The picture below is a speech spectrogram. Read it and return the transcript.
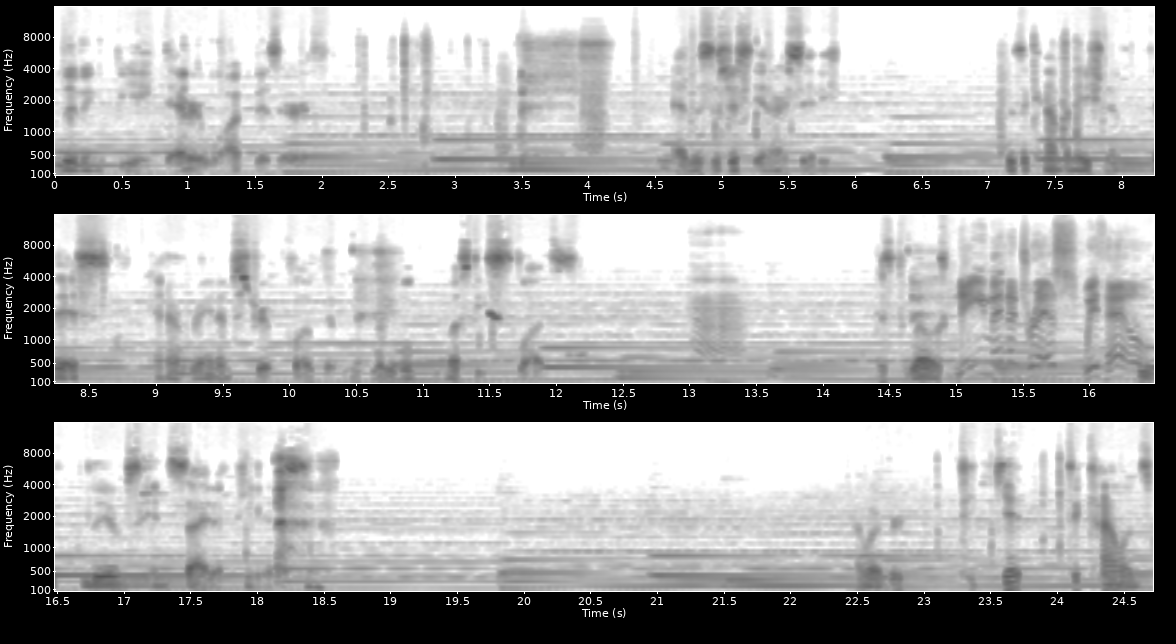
living being to ever walk this earth. And this is just in our city. There's a combination of this and a random strip club that we labeled Musty Sluts, hmm. as well as Name and address withheld. who lives inside a penis. However, to get to Colin's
